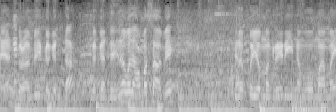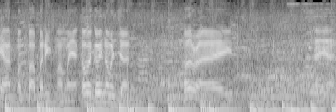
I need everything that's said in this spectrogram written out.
Ayan, grabe, gaganda. Gaganda nila, wala akong masabi. Sila po yung magre-rate mo mamaya at magpaparate mamaya. Kaway-kaway naman dyan. Alright. Ayan.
